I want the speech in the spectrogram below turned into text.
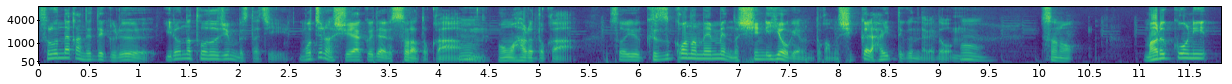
その中に出てくるいろんな登場人物たちもちろん主役である空とか、うん桃春とかそういうクズコの面々の心理表現とかもしっかり入ってくんだけど、うん。その丸高に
